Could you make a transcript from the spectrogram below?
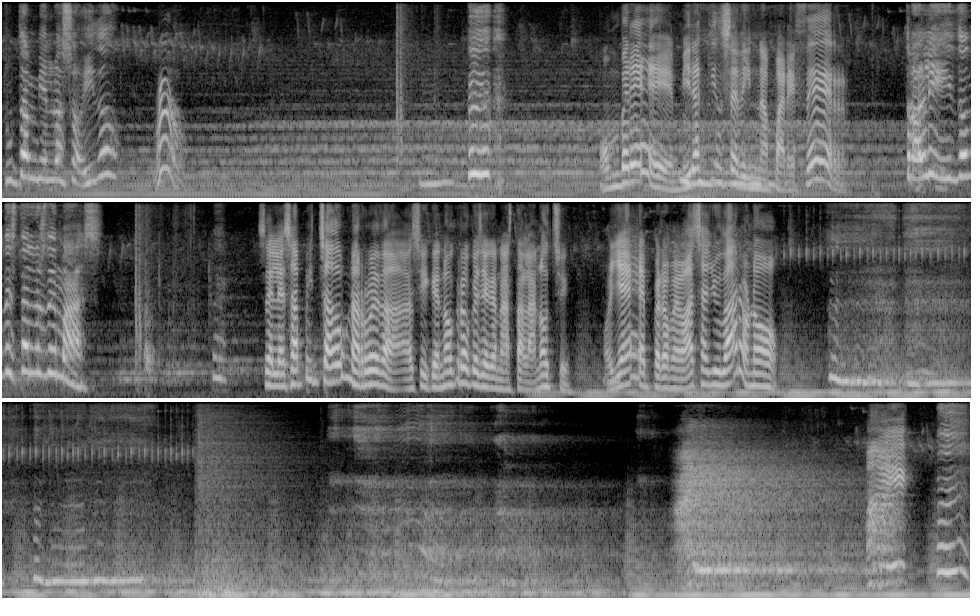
¿Tú también lo has oído? ¡Hombre! ¡Mira quién se digna aparecer! Trolli, ¿dónde están los demás? Se les ha pinchado una rueda, así que no creo que lleguen hasta la noche. Oye, ¿pero me vas a ayudar o no? Mike, Eh,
